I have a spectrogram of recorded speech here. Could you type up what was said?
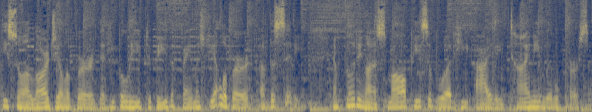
He saw a large yellow bird that he believed to be the famous yellow bird of the city. And floating on a small piece of wood, he eyed a tiny little person,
